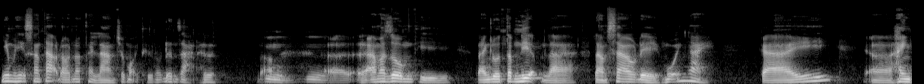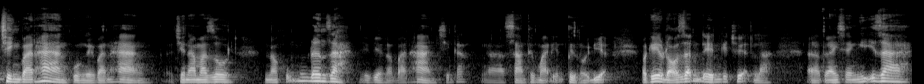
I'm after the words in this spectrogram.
nhưng mà những sáng tạo đó nó phải làm cho mọi thứ nó đơn giản hơn đó. Ừ, ừ. Ờ, ở Amazon thì anh luôn tâm niệm là làm sao để mỗi ngày cái uh, hành trình bán hàng của người bán hàng trên Amazon nó cũng đơn giản như việc là bán hàng trên các uh, sàn thương mại điện tử nội địa và cái điều đó dẫn đến cái chuyện là uh, tụi anh sẽ nghĩ ra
